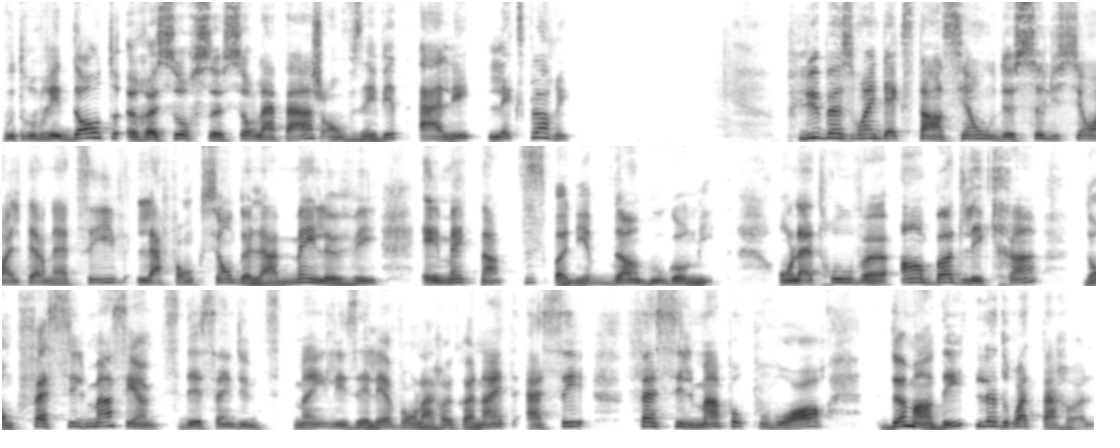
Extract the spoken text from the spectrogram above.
Vous trouverez d'autres ressources sur la page. On vous invite à aller l'explorer. Plus besoin d'extension ou de solutions alternatives, la fonction de la main levée est maintenant disponible dans Google Meet. On la trouve euh, en bas de l'écran. Donc, facilement, c'est un petit dessin d'une petite main. Les élèves vont la reconnaître assez facilement pour pouvoir demander le droit de parole.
